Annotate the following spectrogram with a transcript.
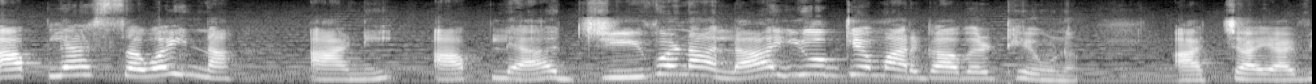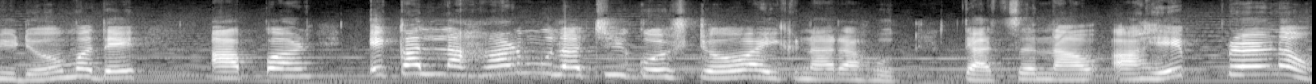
आपल्या सवयींना आणि आपल्या जीवनाला योग्य मार्गावर ठेवणं. आजच्या या व्हिडिओमध्ये आपण एका लहान मुलाची गोष्ट ऐकणार आहोत. त्याचं नाव आहे प्रणव.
